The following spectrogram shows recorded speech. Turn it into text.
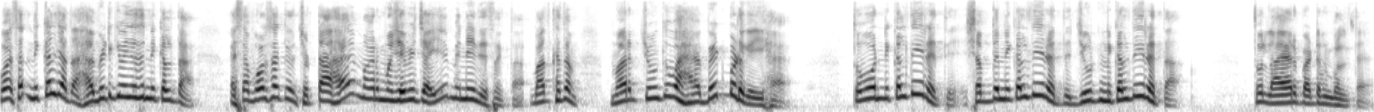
वो ऐसा निकल जाता है हैबिट की वजह से निकलता है। ऐसा बोल सकते छुट्टा है, मगर मुझे भी चाहिए, मैं नहीं दे सकता। बात खत्म। मगर चूँकि वो हैबिट बढ़ गई है तो वो निकलते ही रहते शब्द निकलते ही रहते झूठ निकलते ही रहता। तो लायर पैटर्न बोलते हैं।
